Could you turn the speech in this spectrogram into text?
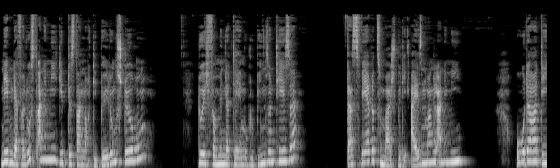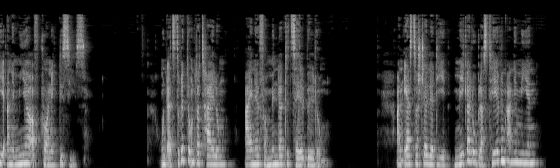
Neben der Verlustanämie gibt es dann noch die Bildungsstörung durch verminderte Hämoglobinsynthese. Das wäre zum Beispiel die Eisenmangelanämie oder die Anemia of Chronic Disease. Und als dritte Unterteilung eine verminderte Zellbildung. An erster Stelle die Megaloblasterin-Anämien,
